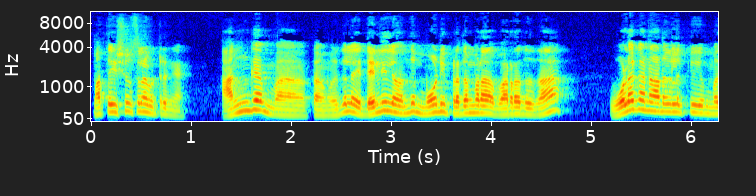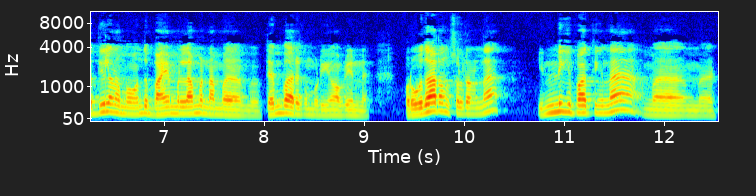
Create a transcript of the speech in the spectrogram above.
மற்ற இஷ்யூஸ்லாம் விட்டுருங்க. அங்கே ம- த- வந்து மோடி பிரதமராக வர்றது தான் உலக நாடுகளுக்கு மத்தியில் நம்ம வந்து பயம் இல்லாமல் நம்ம தெம்பா இருக்க முடியும் அப்படின்னு. ஒரு உதாரணம் சொல்கிறேன்னா இன்னைக்கு பார்த்தீங்கன்னா ம- ம-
